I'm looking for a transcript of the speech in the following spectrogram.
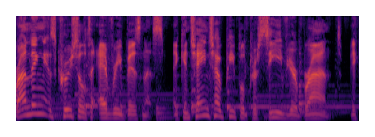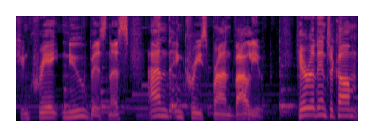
Branding is crucial to every business. It can change how people perceive your brand, it can create new business, and increase brand value. Here at Intercom,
